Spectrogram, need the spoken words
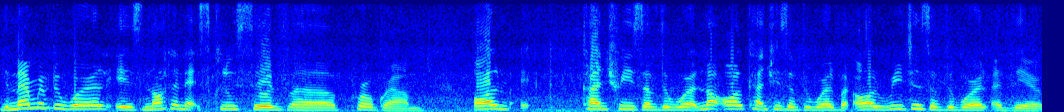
The Memory of the World is not an exclusive uh, program. All countries of the world, not all countries of the world, but all regions of the world are there.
